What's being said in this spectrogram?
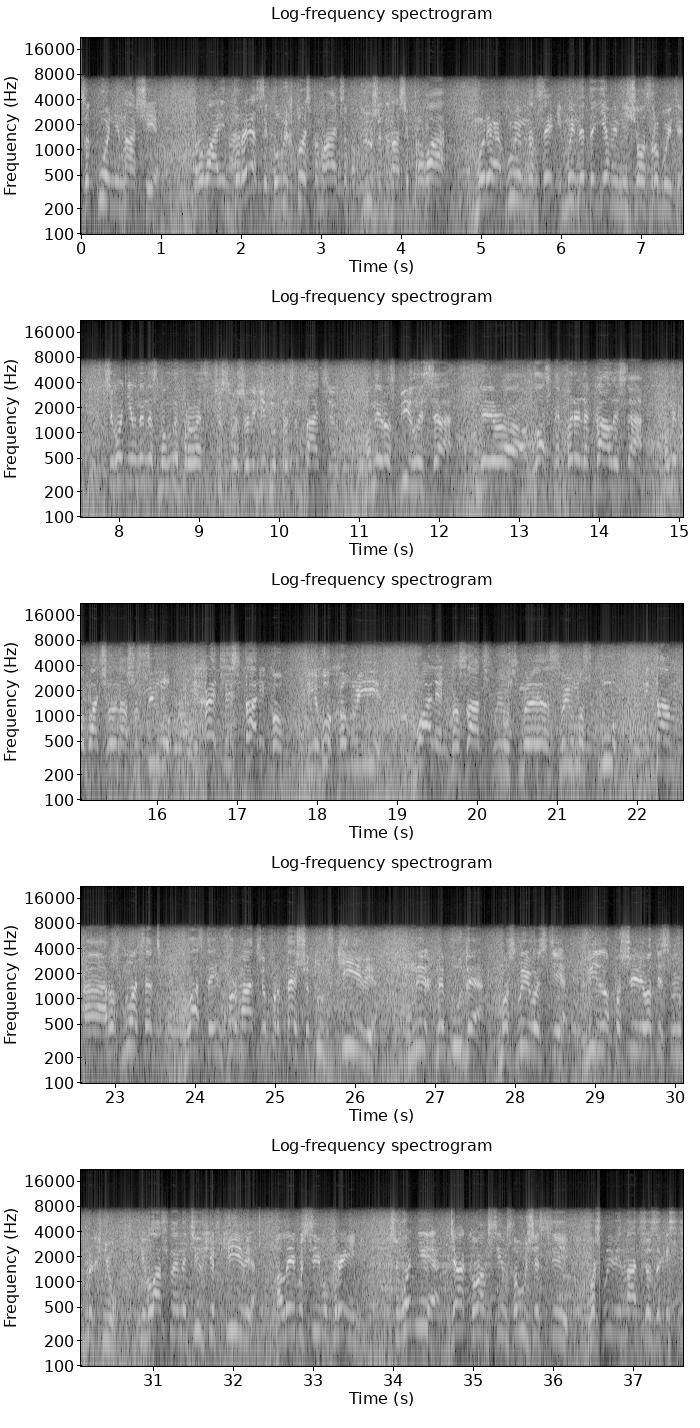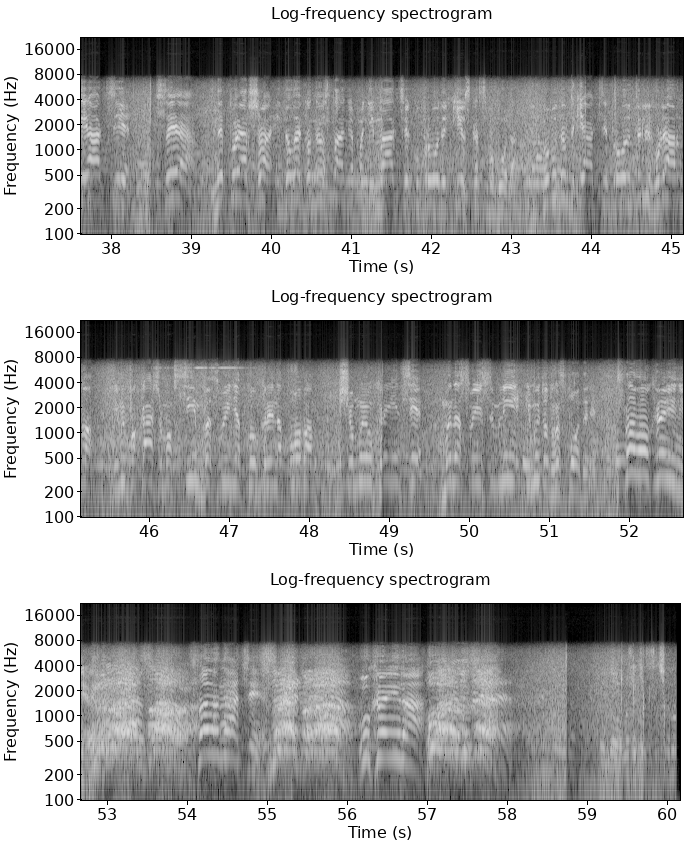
законні наші права і інтереси, коли хтось намагається поплюжити наші права, ми реагуємо на це і ми не даємо їм нічого зробити. Сьогодні вони не змогли провести цю свою жалюгідну презентацію. Вони розбіглися, вони е, власне перелякалися, вони побачили нашу силу. І хай цей Старіков і його халуї валять назад свою свою Москву і там е, розносять власне інформацію про те, що тут в Києві у них не буде можливості вільно поширювати свою брехню. І власне не тільки в Києві, але й в усій в Україні. Сьогодні дякую вам всім за участь в цій важливій націозахисній акції. Це не перша і далеко не остання подібна акція, яку проводить Київська Свобода. Ми будемо такі акції проводити регулярно, і ми покажемо всім без винятку українофобам, що ми українці, ми на своїй землі і ми тут господарі. Слава Україні! Героям слава! Слава нації! Смерть ворогам! Україна! Понад усе!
